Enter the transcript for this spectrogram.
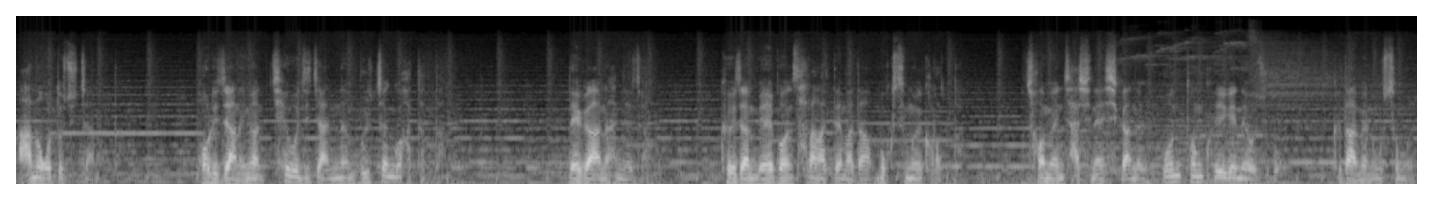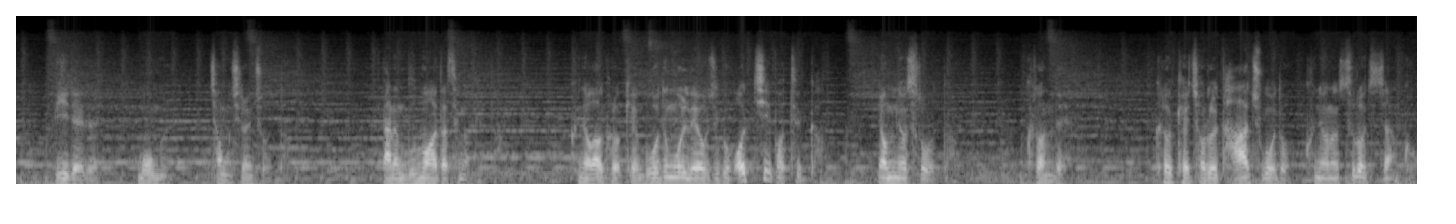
아무것도 주지 않았다. 버리지 않으면 채워지지 않는 물장과 같았다. 내가 아는 한 여자. 그 여자 매번 사랑할 때마다 목숨을 걸었다. 처음엔 자신의 시간을 온통 그에게 내어주고 그 다음엔 웃음을, 미래를, 몸을, 정신을 주었다. 나는 무모하다 생각했다. 그녀가 그렇게 모든 걸 내어주고 어찌 버틸까? 염려스러웠다. 그런데 그렇게 저를 다 주고도 그녀는 쓰러지지 않고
